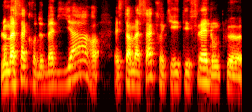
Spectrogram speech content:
Le massacre de Babillard, c'est un massacre qui a été fait donc euh,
